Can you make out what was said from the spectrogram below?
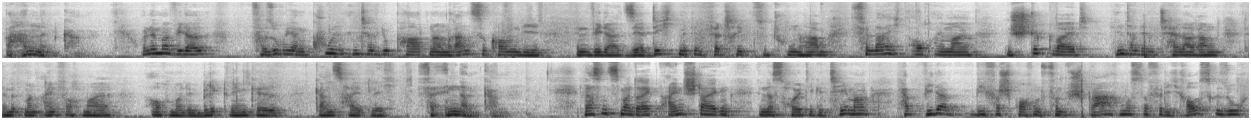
behandeln kann. Und immer wieder versuche ich an coolen Interviewpartnern ranzukommen, die entweder sehr dicht mit dem Vertrieb zu tun haben, vielleicht auch einmal ein Stück weit hinter dem Tellerrand, damit man einfach mal auch mal den Blickwinkel ganzheitlich verändern kann. Lass uns mal direkt einsteigen in das heutige Thema. Ich habe wieder, wie versprochen, fünf Sprachmuster für dich rausgesucht.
